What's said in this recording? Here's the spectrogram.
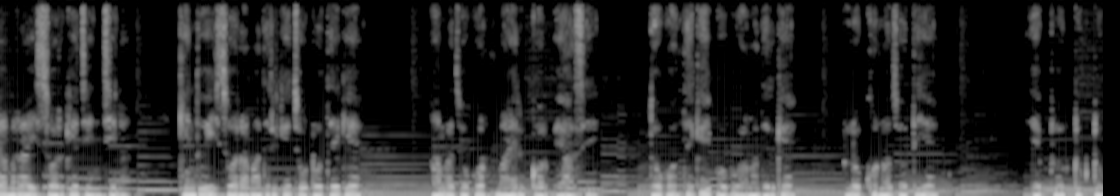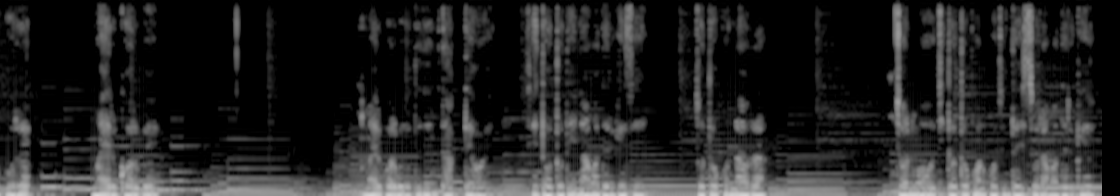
আমরা ঈশ্বরকে চিনছি না। কিন্তু ঈশ্বর আমাদেরকে ছোট থেকে আমরা যখন মায়ের গর্ভে আসি, তখন থেকেই প্রভু আমাদেরকে লক্ষ্য নজর দিয়ে একটু একটু একটু করে মায়ের গর্ভে মায়ের গর্ভে যতদিন থাকতে হয়, সে ততদিন আমাদেরকে সে যতক্ষণ না আমরা জন্ম হয়েছি, ততক্ষণ পর্যন্ত ঈশ্বর আমাদেরকে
